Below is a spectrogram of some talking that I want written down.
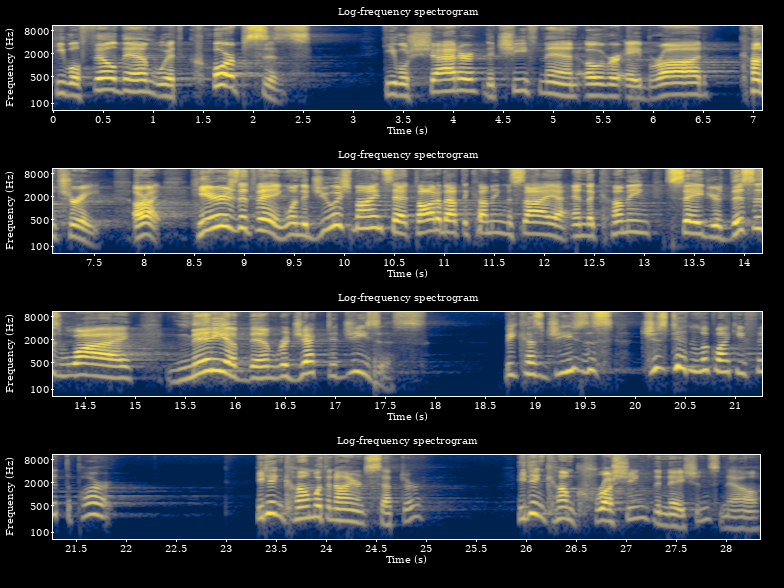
He will fill them with corpses. He will shatter the chief men over a broad country. All right, here's the thing. When the Jewish mindset thought about the coming Messiah and the coming Savior, this is why many of them rejected Jesus because Jesus just didn't look like he fit the part. He didn't come with an iron scepter, he didn't come crushing the nations. Now,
